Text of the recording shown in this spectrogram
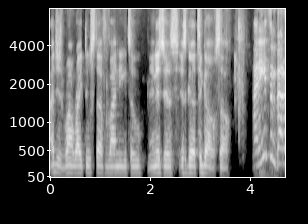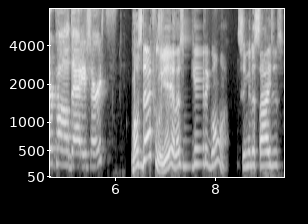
I just run right through stuff if I need to, and it's just it's good to go. So I need some better call daddy shirts. Most definitely, yeah. Let's get it going. Send me the sizes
